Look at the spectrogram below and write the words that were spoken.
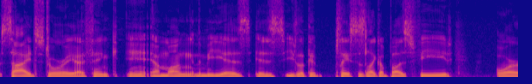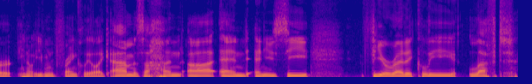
side story I think in, among the media is is you look at places like a BuzzFeed or you know even frankly like Amazon uh, and and you see theoretically left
